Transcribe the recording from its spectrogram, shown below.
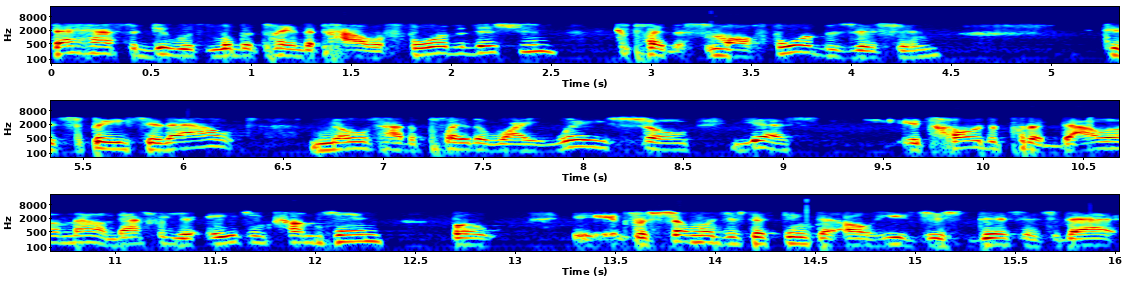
that has to do with a little bit playing the power four position, can play the small four position, could space it out, knows how to play the right way. So yes, it's hard to put a dollar amount. That's where your agent comes in. But for someone just to think that oh he's just this it's that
